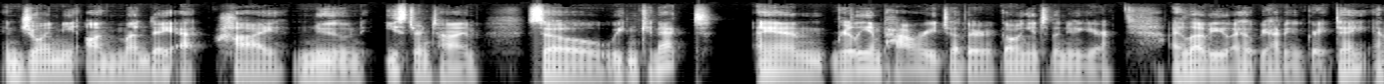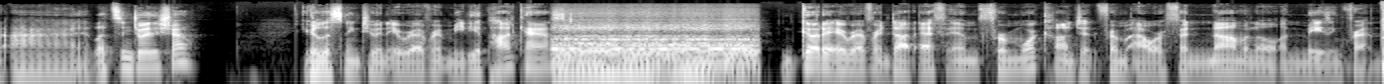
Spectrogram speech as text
and join me on Monday at high noon Eastern time so we can connect and really empower each other going into the new year. I love you. I hope you're having a great day, and I, let's enjoy the show. You're listening to an Irreverent Media podcast. Go to irreverent.fm for more content from our phenomenal, amazing friends.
